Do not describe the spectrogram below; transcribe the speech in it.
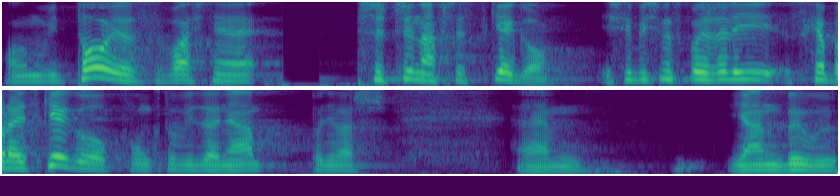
On mówi, to jest właśnie przyczyna wszystkiego. Jeśli byśmy spojrzeli z hebrajskiego punktu widzenia, ponieważ Jan był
